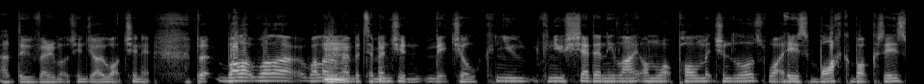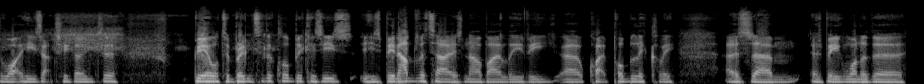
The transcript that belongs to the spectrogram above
I do very much enjoy watching it, but while I, while I, while I hmm. remember to mention Mitchell, can you can you shed any light on what Paul Mitchell does, what his black box is, what he's actually going to be able to bring to the club because he's he's been advertised now by Levy uh, quite publicly as um, as being one of the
